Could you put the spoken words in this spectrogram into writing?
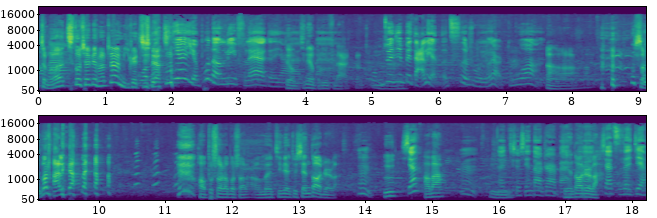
怎么都全变成这么一个节目我？今天也不能立 flag 呀。对，我们今天不立 flag。我们最近被打脸的次数有点多。啊，什么打脸了呀？好，不说了，不说了，我们今天就先到这儿吧。嗯，嗯，行，好吧，嗯，那就先到这儿吧。就先到这儿吧啊下次再见。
